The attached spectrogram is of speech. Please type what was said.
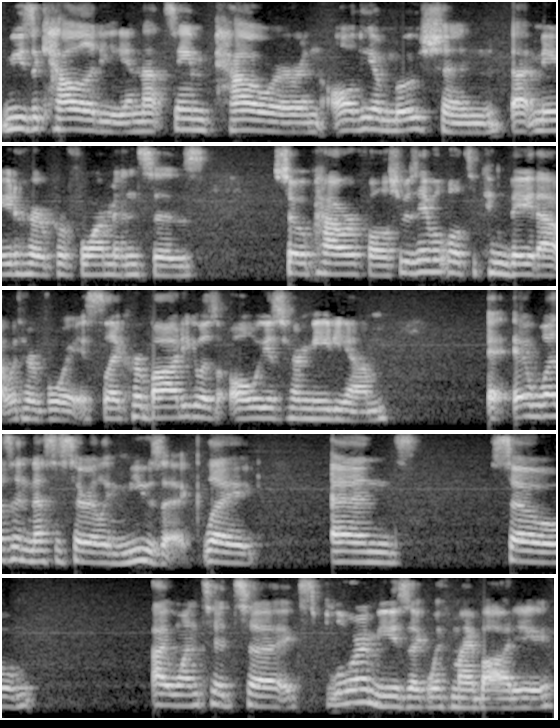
musicality and that same power and all the emotion that made her performances so powerful. She was able to convey that with her voice. Like her body was always her medium. It, it wasn't necessarily music. Like, and so I wanted to explore music with my body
